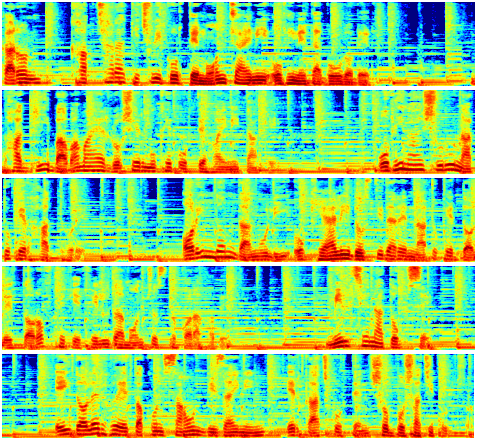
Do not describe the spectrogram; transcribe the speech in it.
কারণ, খাপছাড়া কিছুই করতে মন চায়নি অভিনেতা গৌরবের। ভাগ্যি বাবা মায়ের রোষের মুখে পড়তে হয়নি তাকে। অভিনয় শুরু নাটকের হাত ধরে। অরিন্দম গাঙ্গুলি ও খেয়ালি দস্তিদারের নাটকের দলের তরফ থেকে ফেলুদা মঞ্চস্থ করা হবে। মিলছে না তোপসে। এই দলের হয়ে তখন সাউন্ড ডিজাইনিং এর কাজ করতেন সব্যসাচী পুত্র।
